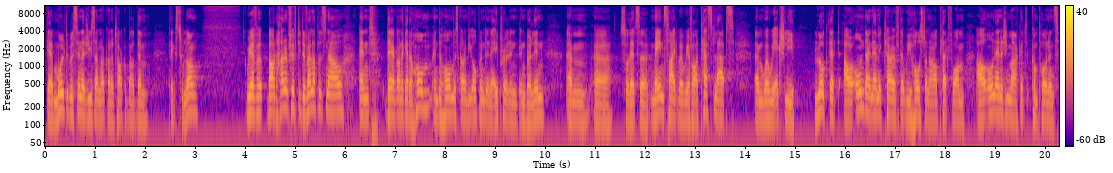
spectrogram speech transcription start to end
There are multiple synergies. I'm not going to talk about them. It takes too long. We have about 150 developers now, and they are going to get a home, and the home is going to be opened in April in, in Berlin. Um, uh, so that's a main site where we have our test labs, um, where we actually looked at our own dynamic tariff that we host on our platform, our own energy market components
